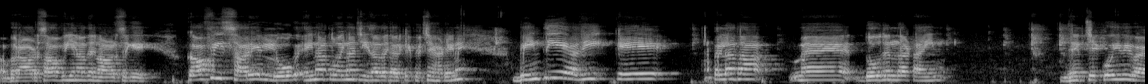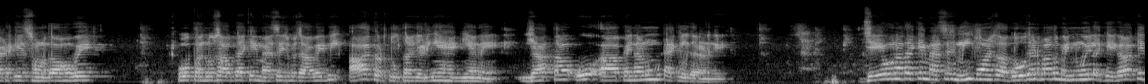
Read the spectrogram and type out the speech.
ਬਰਾੜ ਸਾਹਿਬ ਵੀ ਇਹਨਾਂ ਦੇ ਨਾਲ ਸੀਗੇ। ਕਾਫੀ ਸਾਰੇ ਲੋਕ ਇਹਨਾਂ ਤੋਂ ਇਹਨਾਂ ਚੀਜ਼ਾਂ ਦੇ ਕਰਕੇ ਪਿੱਛੇ ਹਟੇ ਨੇ। ਬੇਨਤੀ ਇਹ ਆ ਜੀ ਕਿ ਪਹਿਲਾਂ ਤਾਂ ਮੈਂ 2 ਦਿਨ ਦਾ ਟਾਈਮ ਦਿਨ ਕੋਈ ਵੀ ਬੈਠ ਕੇ ਸੁਣਦਾ ਹੋਵੇ, ਉਹ ਪੰਨੂ ਸਾਹਿਬ ਤੱਕ ਇਹ ਮੈਸੇਜ ਪਹੁੰਚਾਵੇ ਵੀ ਆਹ ਕਰਤੂਤਾਂ ਜਿਹੜੀਆਂ ਹੈਗੀਆਂ ਨੇ, ਜਾਂ ਤਾਂ ਉਹ ਆਪ ਇਹਨਾਂ ਨੂੰ ਟੈਕਲ ਕਰਨਗੇ। ਜੇ ਉਹਨਾਂ ਤੱਕ ਇਹ ਮੈਸੇਜ ਨਹੀਂ ਪਹੁੰਚਦਾ, ਦੋ ਦਿਨ ਬਾਅਦ ਮੈਨੂੰ ਇਹ ਲੱਗੇਗਾ ਕਿ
